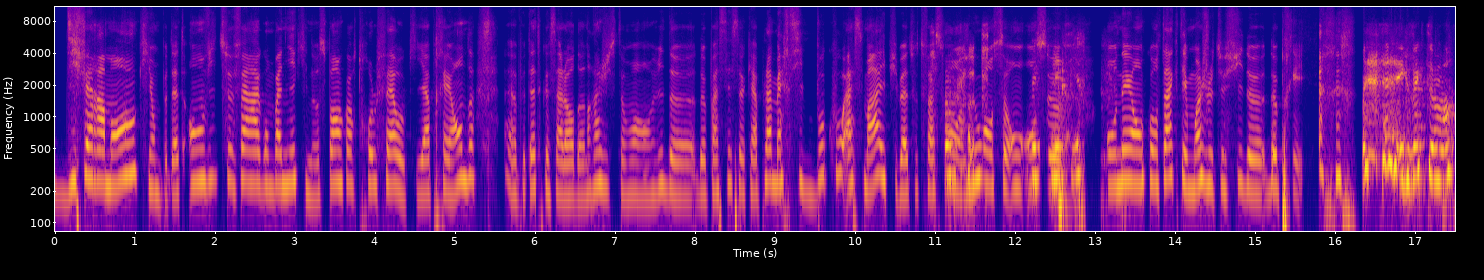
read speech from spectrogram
différemment, qui ont peut-être envie de se faire accompagner, qui n'osent pas encore trop le faire ou qui appréhendent, euh, peut-être que ça leur donnera justement envie de, passer ce cap-là. Merci beaucoup Asma. Et puis bah, de toute façon, nous, on, se, on, se, on, est en contact et moi, je te suis de, de près. Exactement.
